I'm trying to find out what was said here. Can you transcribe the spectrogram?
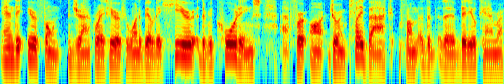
and the earphone jack right here if you want to be able to hear the recordings uh, for uh, during playback from the, the video camera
